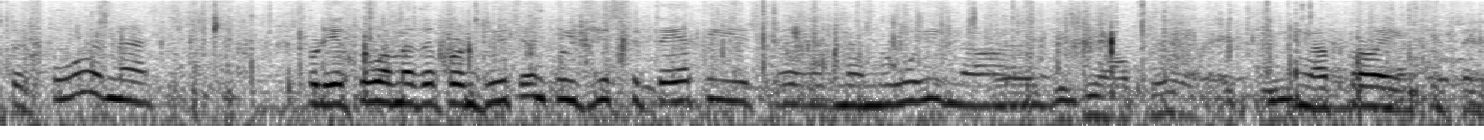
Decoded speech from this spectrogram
bëjë në në përjetuam edhe për ndytën, ku i gjithë sëteti në nuj nga projekti të të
